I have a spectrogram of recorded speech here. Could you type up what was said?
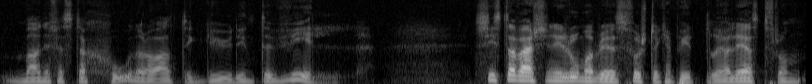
manifestationer av allt det Gud inte vill. Sista versen i Romarbrevets första kapitel. Jag har läst från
